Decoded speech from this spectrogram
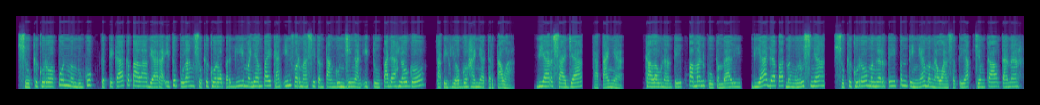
Sukekuro pun membungkuk ketika kepala biara itu pulang Sukekuro pergi menyampaikan informasi tentang gunjingan itu pada Hyogo, tapi Hyogo hanya tertawa. Biar saja, katanya. Kalau nanti pamanku kembali, dia dapat mengurusnya, Sukekuro mengerti pentingnya mengawal setiap jengkal tanah,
